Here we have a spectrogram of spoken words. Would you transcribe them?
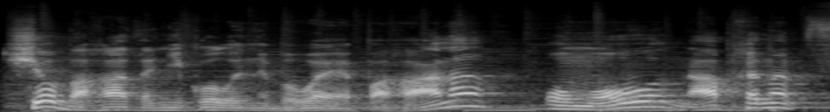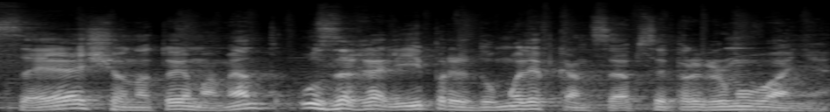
що багато ніколи не буває погано, у мову напхано все, що на той момент узагалі придумали в концепції програмування.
